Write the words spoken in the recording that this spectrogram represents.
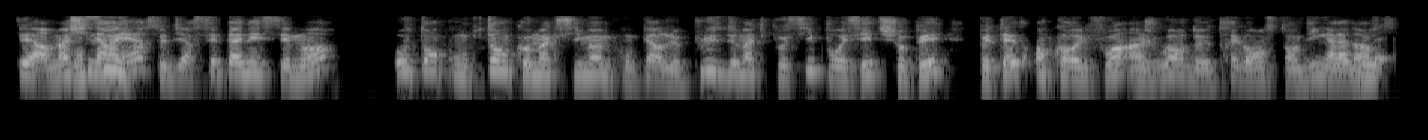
faire machine arrière, se dire cette année c'est mort, autant qu'on tanque au maximum, qu'on perde le plus de matchs possible pour essayer de choper peut-être encore une fois un joueur de très grand standing à la draft.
